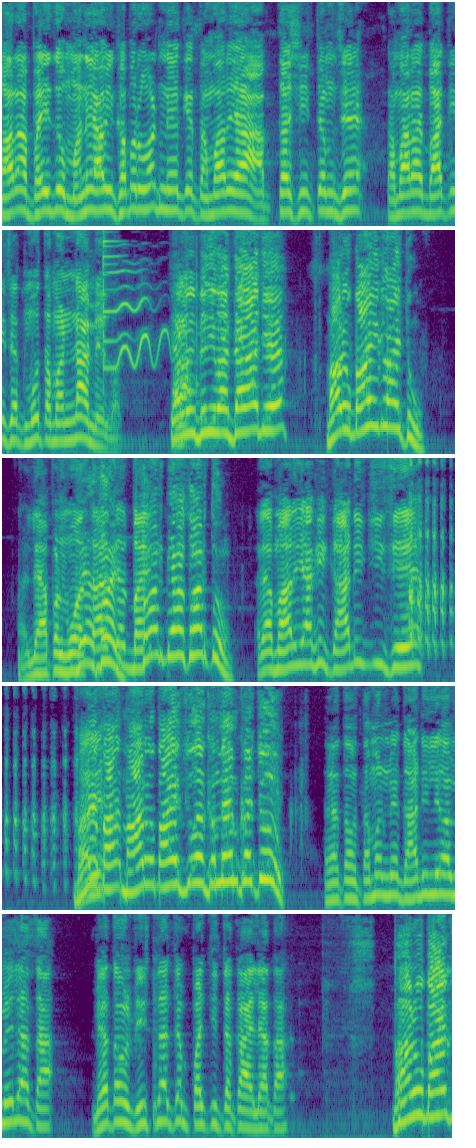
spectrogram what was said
મારા ભાઈ જો મને આવી ખબર હોત ને કે તમારે આ હપ્તા સિસ્ટમ છે તમારા બાકી છે હું તમને ના મેલો પેલું બીજી વાત થાય છે મારું બાઈક લાય તું. એટલે પણ હું જ બે તું. એટલે મારી આખી ગાડી જી છે. મારું બાઈક જોવે ગમે એમ કરતું એટલે તો તમને મેં ગાડી લેવા મેલ્યા હતા. મેં તમને વીસ ના ચમ પચીસ ટકા આલ્યા હતા. મારું બાઈક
